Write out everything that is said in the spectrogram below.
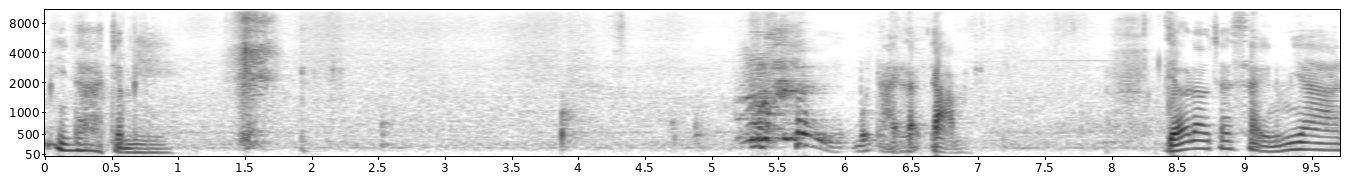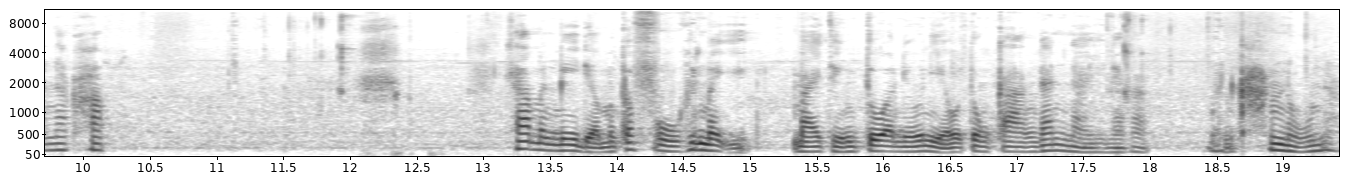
ไม่น่าจะมีบุตรายละจำเดี๋ยวเราจะใส่น้ำยานะครับ ถ้ามันมีเดี๋ยวมันก็ฟูขึ้นมาอีก หมายถึงตัวเหนียวเหนียวๆตรงกลางด้านในนะครับ เหมือนข้างนู้นนะ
